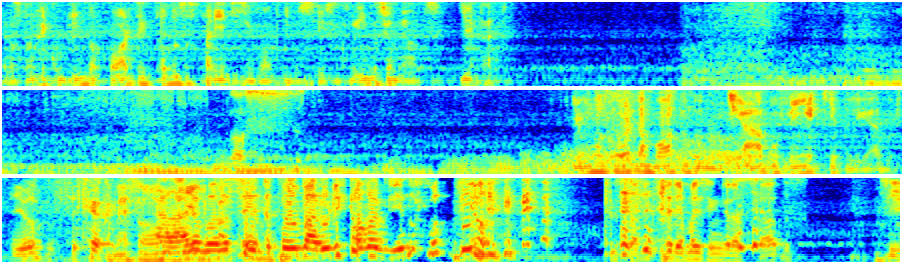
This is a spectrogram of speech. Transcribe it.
Elas estão recobrindo a porta e todas as paredes em volta de vocês, incluindo as janelas e o teto. Nossa. E o motor da moto do diabo vem aqui, tá ligado? Tipo, Deus do Vocês céu. começam a ouvir Caralho, mano, esse foi o barulho que tava vindo, fodeu. Sabe o que seria mais engraçado? Se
